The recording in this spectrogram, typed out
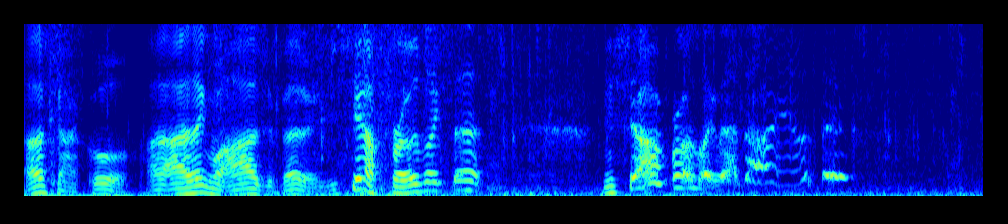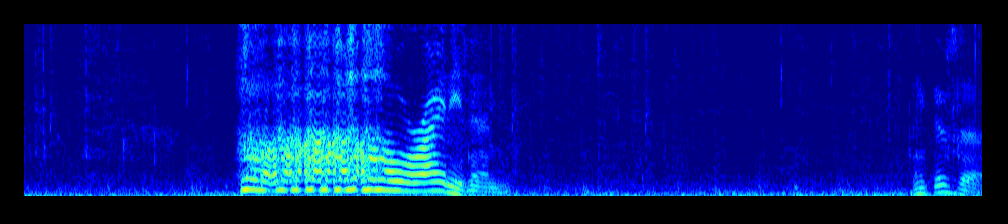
Oh, that's kind of cool. I, I, think my odds are better. You see how I froze like that? You see how I froze like that, dog? Alrighty then. I think there's a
